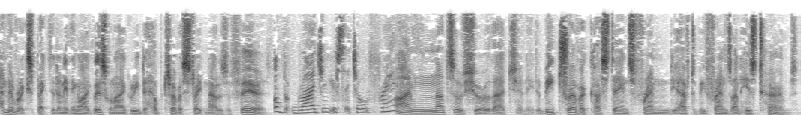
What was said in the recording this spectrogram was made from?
I never expected anything like this when I agreed to help Trevor straighten out his affairs. Oh, but Roger, you're such old friends. I'm not so sure of that, Jenny. To be Trevor Costain's friend, you have to be friends on his terms.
